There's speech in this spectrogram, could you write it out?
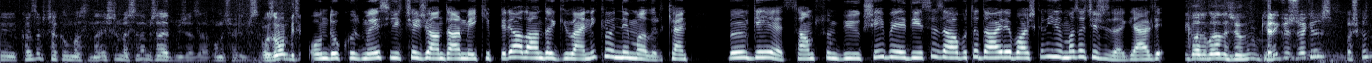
e, kazık çakılmasına, eşilmesine müsaade etmeyeceğiz abi. Bunu söyleyeyim size. O zaman bir 19 Mayıs ilçe jandarma ekipleri alanda güvenlik önlemi alırken bölgeye Samsun Büyükşehir Belediyesi Zabıta Daire Başkanı Yılmaz Açıcı da geldi. Kazıkları da çakın. Gerekiyorsa çekeriz. Başkanım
